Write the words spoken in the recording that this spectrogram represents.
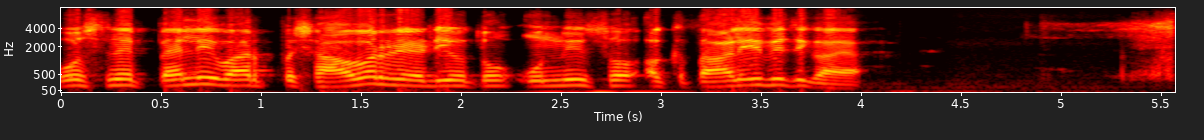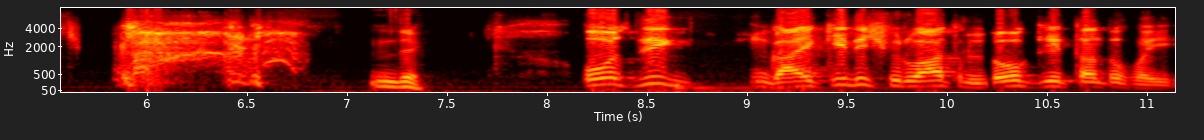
ਉਸ ਨੇ ਪਹਿਲੀ ਵਾਰ ਪਸ਼ਾਵਰ ਰੇਡੀਓ ਤੋਂ 1941 ਵਿੱਚ ਗਾਇਆ। ਜੀ। ਉਸ ਦੀ ਗਾਇਕੀ ਦੀ ਸ਼ੁਰੂਆਤ ਲੋਕ ਗੀਤਾਂ ਤੋਂ ਹੋਈ।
